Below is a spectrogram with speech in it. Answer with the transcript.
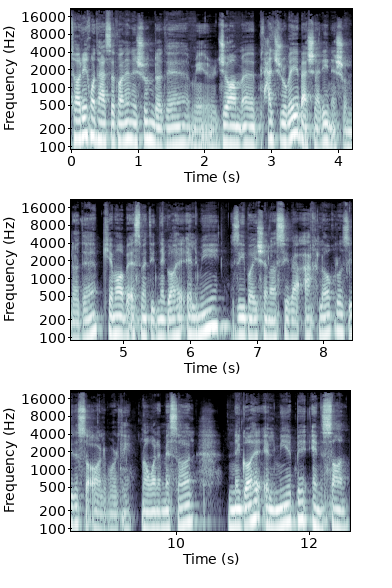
تاریخ متاسفانه نشون داده تجربه بشری نشون داده که ما به اسم دید نگاه علمی زیبایی شناسی و اخلاق رو زیر سوال بردیم. نامان مثال نگاه علمی به انسان.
